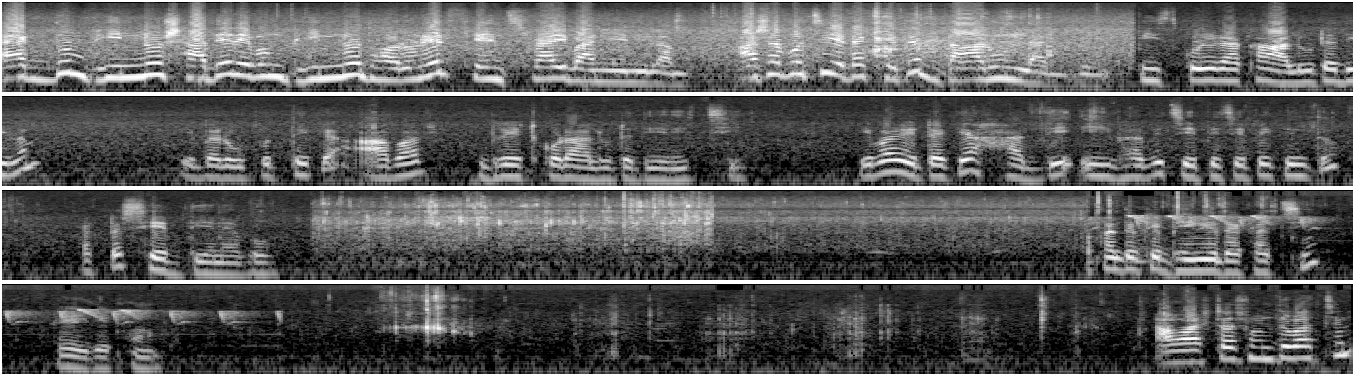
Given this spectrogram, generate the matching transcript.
একদম ভিন্ন স্বাদের এবং ভিন্ন ধরনের ফ্রেঞ্চ ফ্রাই বানিয়ে নিলাম। আশা করছি এটা খেতে দারুণ লাগবে। পিস করে রাখা আলুটা দিলাম। এবার উপর থেকে আবার গ্রেট করা আলুটা দিয়ে দিচ্ছি। এবার এটাকে হাত দিয়ে এইভাবে চেপে চেপে কিন্তু একটা শেপ দিয়ে নেব। আপনাদেরকে ভেঙে দেখাচ্ছি। এই দেখুন। আওয়াজটা শুনতে পাচ্ছেন?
